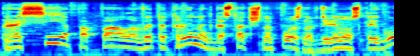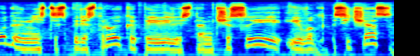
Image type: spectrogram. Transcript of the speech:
Россия попала в этот рынок достаточно поздно. В 90-е годы вместе с перестройкой появились там часы, и вот сейчас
